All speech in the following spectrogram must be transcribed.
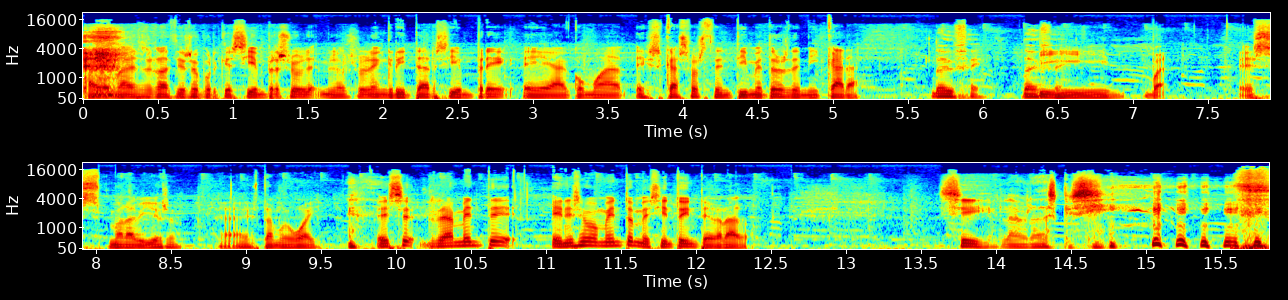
Además es gracioso porque siempre suele- me lo suelen gritar siempre eh, a como a escasos centímetros de mi cara. Doy fe, doy fe. Y bueno, es maravilloso. O sea, está muy guay. Es, realmente, en ese momento me siento integrado. Sí, la verdad es que sí.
